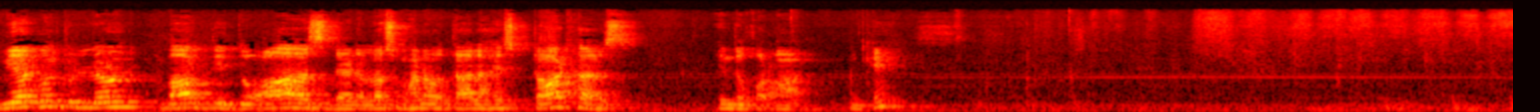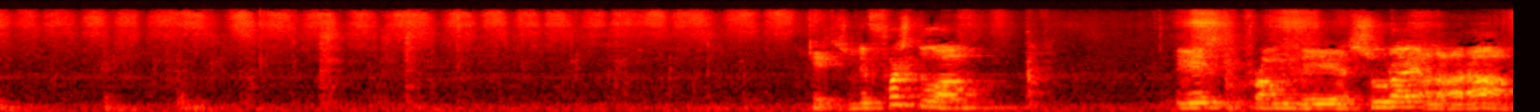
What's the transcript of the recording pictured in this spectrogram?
we are going to learn about the du'as that Allah subhanahu wa ta'ala has taught us in the Quran. Okay? Okay, so the first dua is from the Surah Al-Araf.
